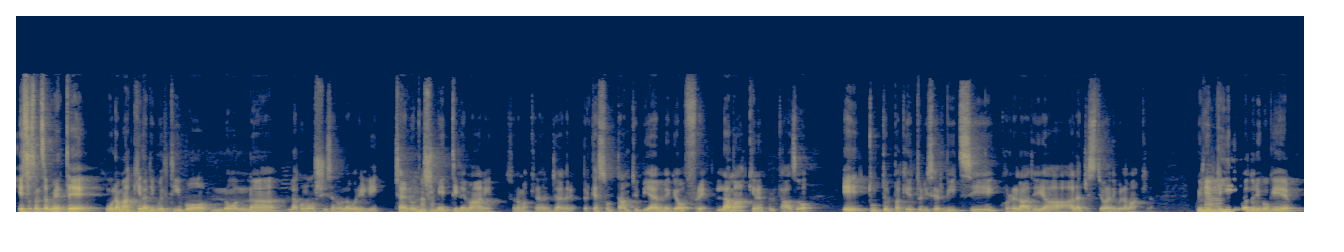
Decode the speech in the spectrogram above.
e sostanzialmente una macchina di quel tipo non la conosci se non lavori lì cioè non okay. ci metti le mani su una macchina del genere, perché è soltanto IBM che offre la macchina in quel caso e tutto il pacchetto di servizi correlati a, alla gestione di quella macchina. Quindi Chiaro. lì quando dico che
